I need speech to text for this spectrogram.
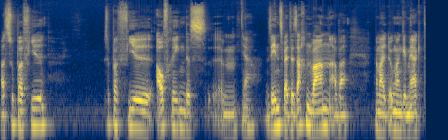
was super viel, super viel aufregendes, ähm, ja, sehenswerte Sachen waren, aber wir haben halt irgendwann gemerkt,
